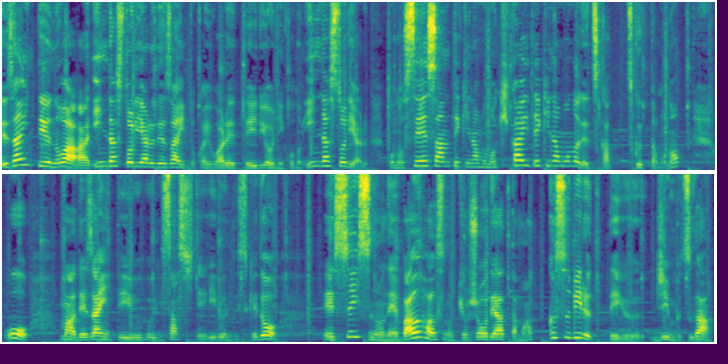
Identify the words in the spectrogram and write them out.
デザインっていうのはインダストリアルデザインとか言われているようにこのインダストリアルこの生産的なもの機械的なもので使っ作ったものを、まあ、デザインっていうふうに指しているんですけどえスイスのねバウハウスの巨匠であったマックス・ビルっていう人物が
